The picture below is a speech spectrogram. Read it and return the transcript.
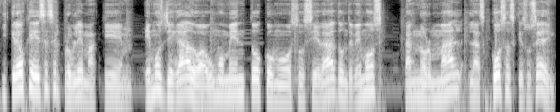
Y creo que ese es el problema, que hemos llegado a un momento como sociedad donde vemos tan normal las cosas que suceden.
